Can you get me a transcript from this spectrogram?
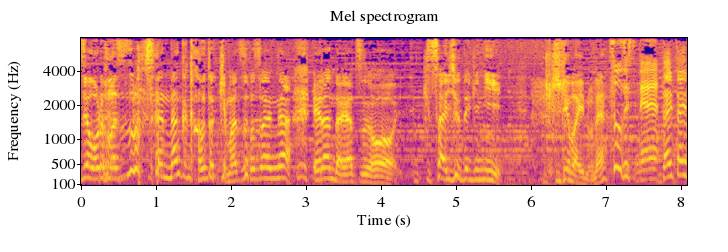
じゃあ俺松園さんなんか買う時松園さんが選んだやつを最終的に聞けばいいのね。そうですね。大体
